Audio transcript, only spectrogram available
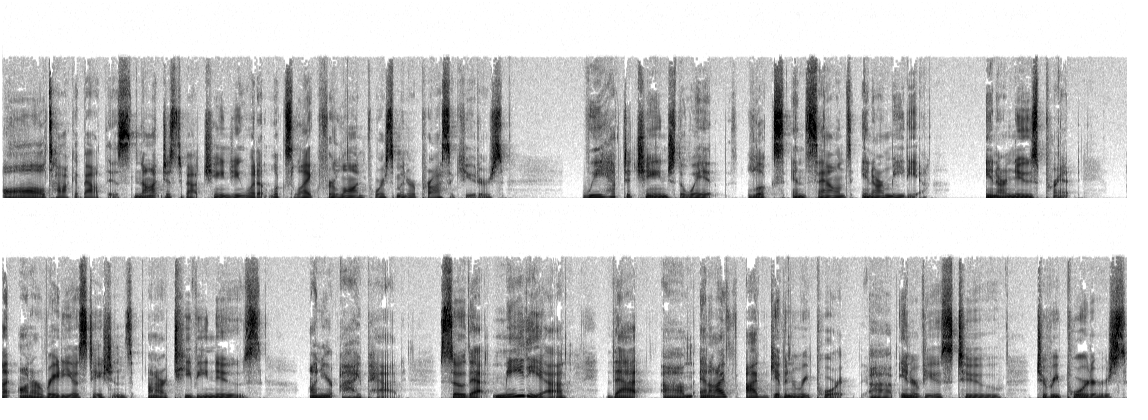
all talk about this, not just about changing what it looks like for law enforcement or prosecutors. We have to change the way it looks and sounds in our media, in our newsprint, on our radio stations, on our TV news, on your iPad, so that media that um, and I've I've given report uh, interviews to to reporters,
